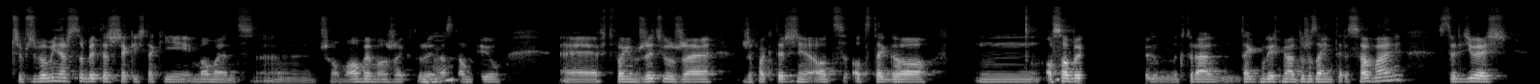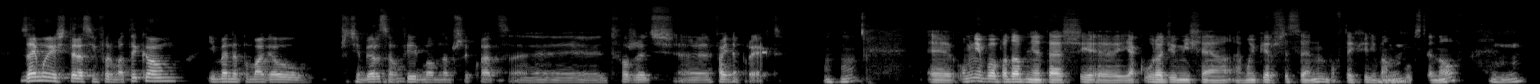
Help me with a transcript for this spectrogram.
Czy przypominasz sobie też jakiś taki moment e, przełomowy, może, który mhm. nastąpił w Twoim życiu, że, że faktycznie od, od tego mm, osoby, która, tak jak mówiłeś, miała dużo zainteresowań, stwierdziłeś, zajmuję się teraz informatyką i będę pomagał przedsiębiorcom, firmom na przykład e, tworzyć e, fajne projekty. Mhm. E, u mnie było podobnie też, jak urodził mi się mój pierwszy syn, bo w tej chwili mam mhm. dwóch synów. Mhm.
